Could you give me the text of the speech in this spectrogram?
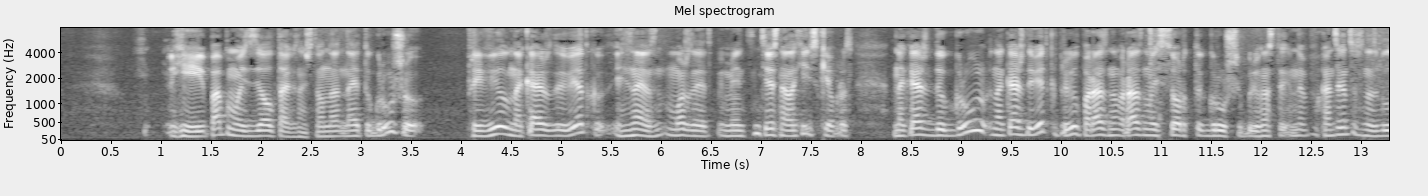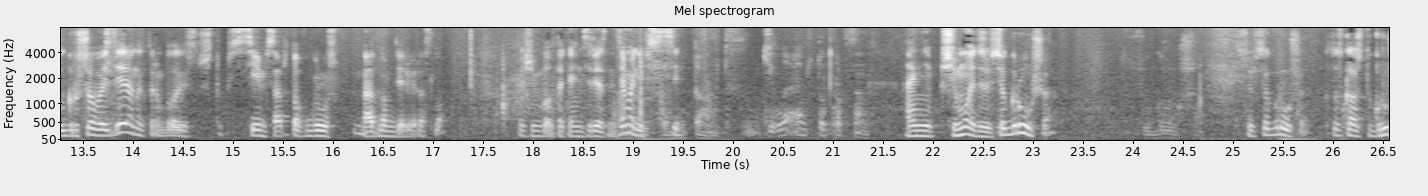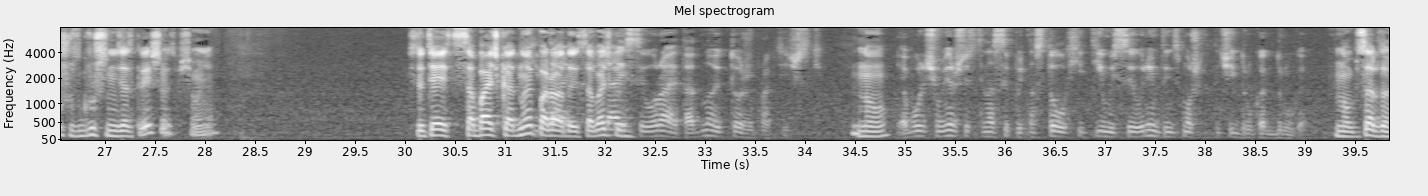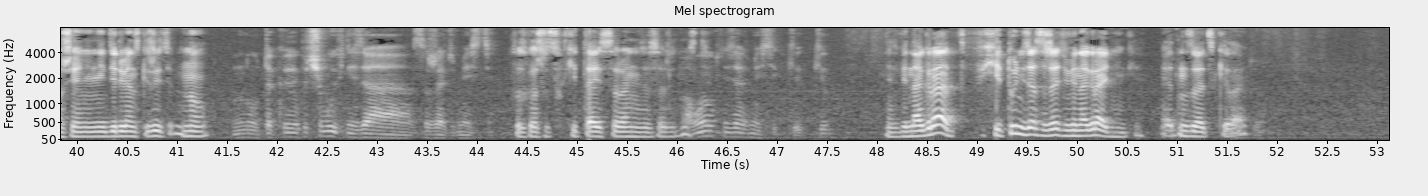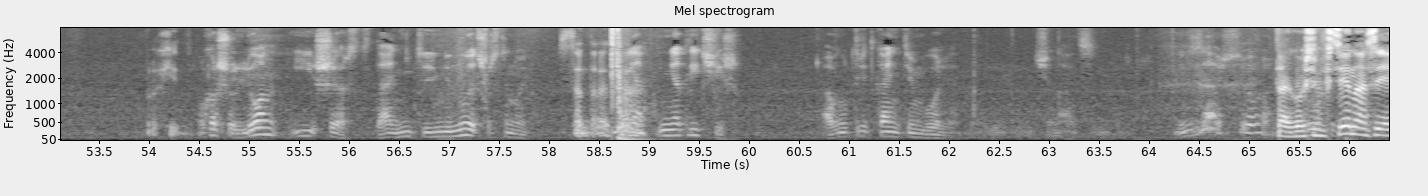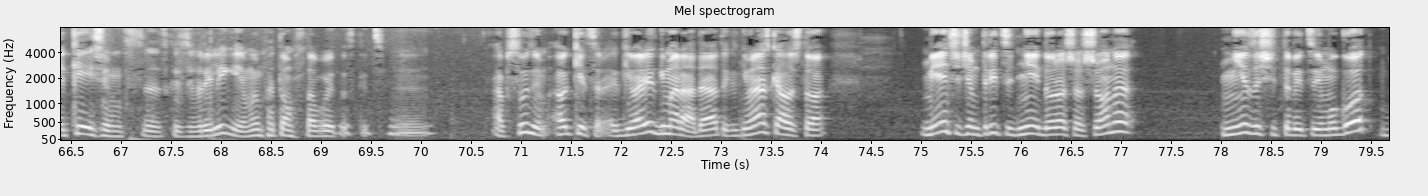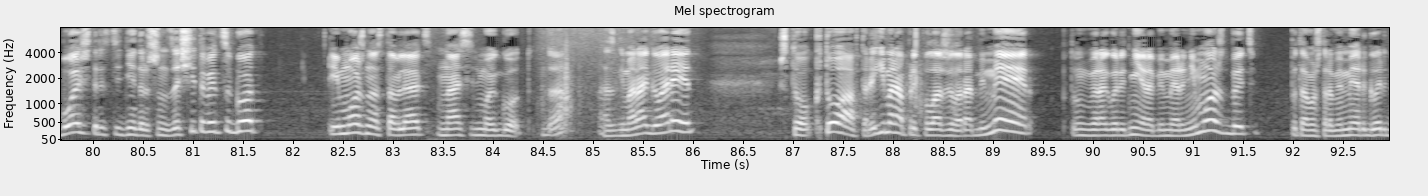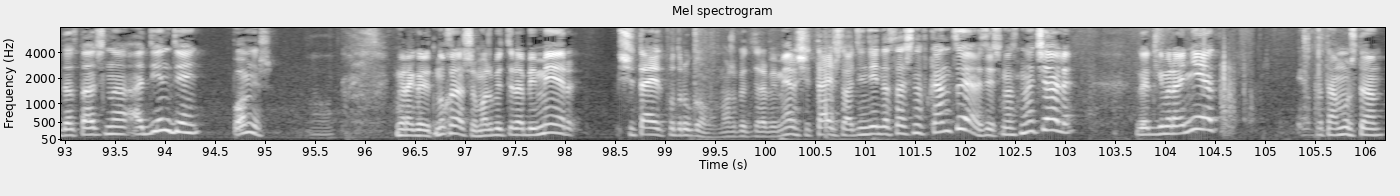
И папа мой сделал так, значит, он на, на эту грушу привил на каждую ветку, я не знаю, можно это, у меня интересный логический вопрос, на каждую, гру, на каждую ветку привил по разному, разные сорты груши. Были у нас, в конце концов, у нас было грушевое дерево, на котором было штук 7 сортов груш на одном дереве росло. Очень была такая интересная тема. Они все... Килаем 100%. Они, почему? Это же все груша. Все груша. Же все груша. Кто сказал, что грушу с грушей нельзя скрещивать? Почему нет? Если у тебя есть собачка одной Китай, породы и собачка... Китай и сеура – это одно и то же практически. Ну. Я более чем уверен, что если насыпать на стол хитим и сеурим, ты не сможешь их отличить друг от друга. Ну, представь, потому что я не, не деревенский житель, ну. Ну, так и почему их нельзя сажать вместе? Кто скажет, что Китай и сеура нельзя сажать вместе? По-моему, их нельзя вместе. Ки- Нет, виноград, хиту нельзя сажать в винограднике. Это называется килай. Ну хорошо, лен и шерсть, да, не льняной от шерстяной. Сандра, не, не отличишь. А внутри ткани тем более начинается. Нельзя все. Так, в общем, все наши occasions, так сказать, в религии мы потом с тобой, так сказать, э, обсудим. Окей, царь, говорит Гимара, да? Так Гимара сказала, что меньше, чем 30 дней до Роша Шона не засчитывается ему год, больше 30 дней до Рошона засчитывается год, и можно оставлять на седьмой год, да? А с Гимара говорит, что кто автор? И Гимара предположила Раби Мейр, Потом Гмера говорит, не, Раби Мер не может быть, потому что Раби Мер говорит, достаточно один день. Помнишь? Гмера говорит, ну хорошо, может быть, Раби Мер считает по-другому. Может быть, Раби Мер считает, что один день достаточно в конце, а здесь у нас в начале. Говорит Гимера, нет, потому что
